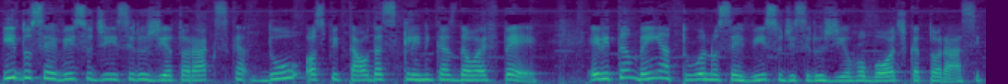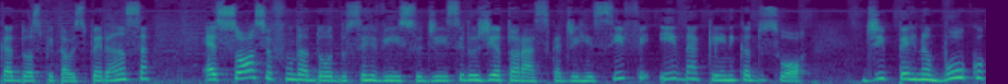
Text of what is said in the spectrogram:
e do Serviço de Cirurgia Torácica do Hospital das Clínicas da UFPE. Ele também atua no Serviço de Cirurgia Robótica Torácica do Hospital Esperança é sócio fundador do Serviço de Cirurgia Torácica de Recife e da Clínica do Suor de Pernambuco.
